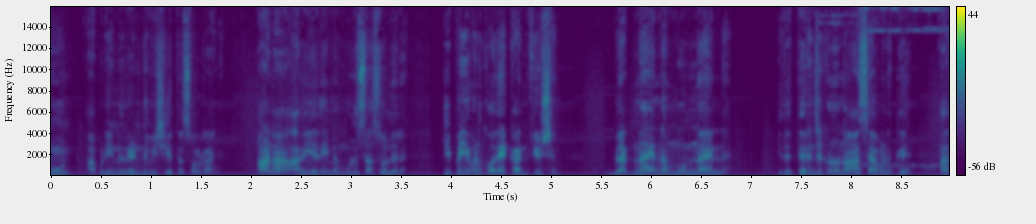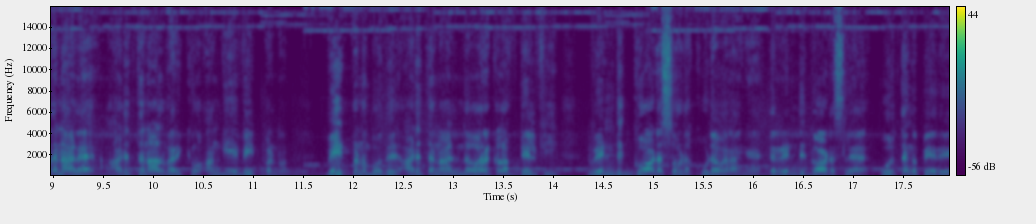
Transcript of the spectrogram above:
மூன் அப்படின்னு ரெண்டு விஷயத்த சொல்கிறாங்க ஆனால் அதை எதையுமே முழுசாக சொல்லலை. இப்போ இவனுக்கு ஒரே கன்ஃபியூஷன் பிளட்னா என்ன மூன்னா என்ன? இதை தெரிஞ்சுக்கணும்னு ஆசை அவனுக்கு. அதனால அடுத்த நாள் வரைக்கும் அங்கேயே வெயிட் பண்றான். வெயிட் பண்ணும்போது அடுத்த நாள் இந்த ஒரக்கல் ஆஃப் டெல்ஃபி ரெண்டு காடஸோட கூட வராங்க. இந்த ரெண்டு காடஸ்ல ஒருத்தங்க பேரு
